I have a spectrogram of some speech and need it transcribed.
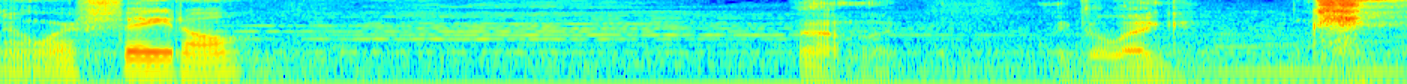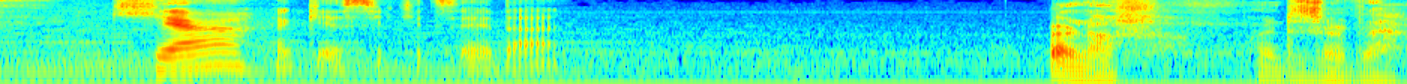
Nowhere fatal. Oh, like, like the leg? Yeah, I guess you could say that. Fair enough. I deserve that.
